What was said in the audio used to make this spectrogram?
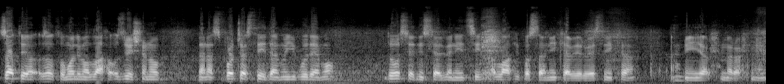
Zato, zato molim Allaha uzvišenog da nas počasti da mi budemo dosljedni sljedbenici Allahu i poslanika, vjerovjesnika. Amin. Ja rahme rahmin.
